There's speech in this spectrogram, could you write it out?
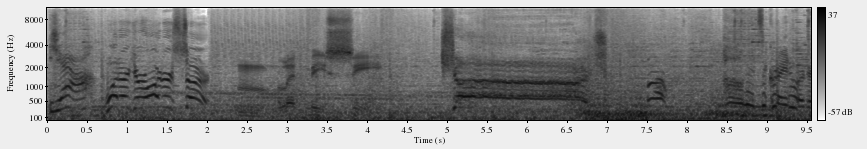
Yeah. What are your orders, sir? Hmm, let me see. Charge! Oh, oh that's a great order.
